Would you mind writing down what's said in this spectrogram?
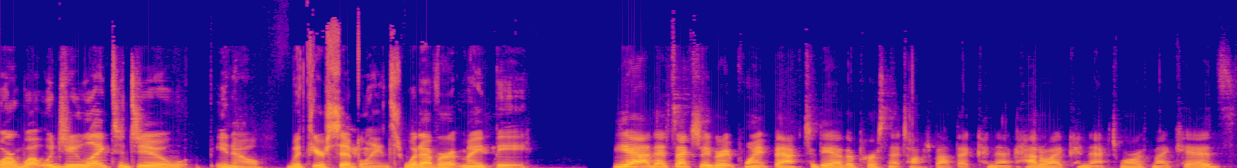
Or what would you like to do, you know, with your siblings, whatever it might be? Yeah, that's actually a great point. Back to the other person that talked about that connect. How do I connect more with my kids?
